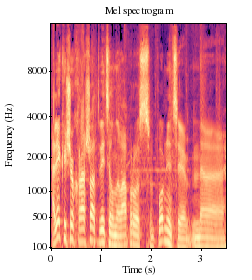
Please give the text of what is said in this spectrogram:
Олег еще хорошо ответил на вопрос. Помните, э,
